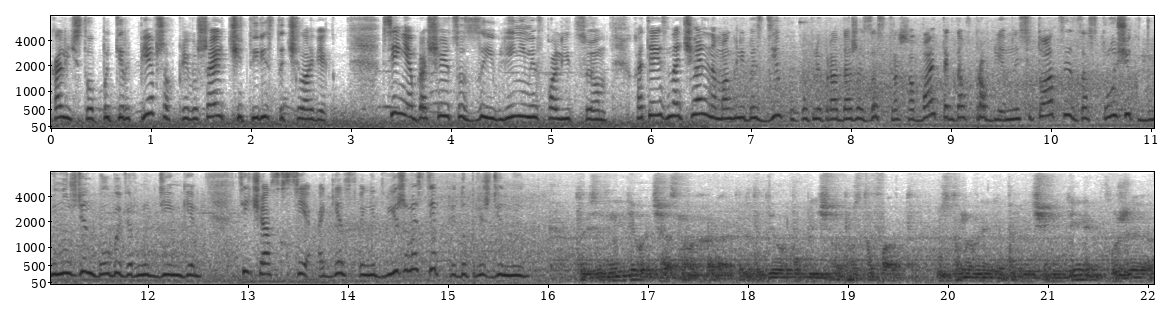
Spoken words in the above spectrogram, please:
количество потерпевших превышает 400 человек. Все они обращаются с заявлениями в полицию. Хотя изначально могли бы сделку купли-продажи застраховать, тогда в проблемной ситуации застройщик вынужден был бы вернуть деньги. Сейчас все агентства недвижимости предупреждены. То есть это не дело частного характера, это дело публичного. Просто факт установления привлечения денег уже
